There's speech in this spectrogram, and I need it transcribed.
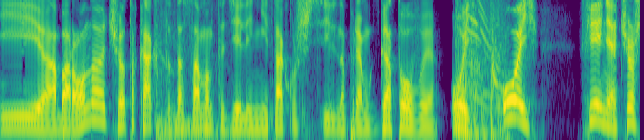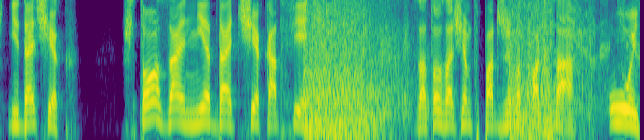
И оборона что-то как-то на самом-то деле не так уж сильно прям готовы. Ой, ой! Феня, чё ж недочек? Что за недочек от Фени? Зато зачем-то поджим от Фокса. Ой,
